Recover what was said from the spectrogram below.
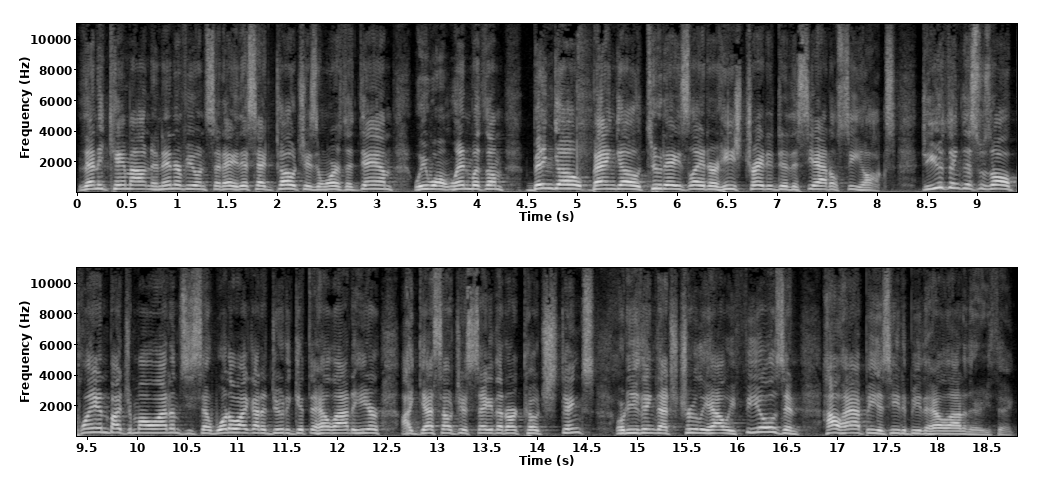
Then he came out in an interview and said, Hey, this head coach isn't worth a damn. We won't win with him. Bingo, bango. Two days later, he's traded to the Seattle Seahawks. Do you think this was all planned by Jamal Adams? He said, What do I got to do to get the hell out of here? I guess I'll just say that our coach stinks. Or do you think that's truly how he feels? And how happy is he to be the hell out of there, you think?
